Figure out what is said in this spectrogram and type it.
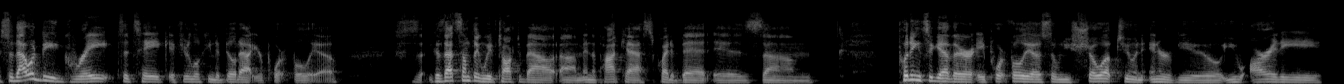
so that would be great to take if you're looking to build out your portfolio, because that's something we've talked about um, in the podcast quite a bit. Is um, putting together a portfolio so when you show up to an interview, you already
